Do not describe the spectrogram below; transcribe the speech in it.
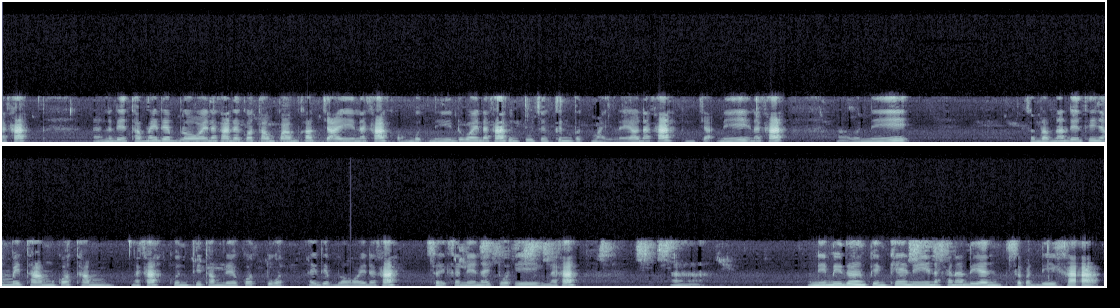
นะคะ นักเรียนทำให้เรียบร้อยนะคะ แล้วก็ทำความเข้าใจนะคะของบทนี้ด้วยนะคะ คุณครูจะขึ้นบทใหม่แล้วนะคะ ถึงจากนี้นะคะ วันนี้สำหรับนักเรียนที่ยังไม่ทำก็ทำนะคะ คนที่ทำแล้วก็ตรวจให้เรียบร้อยนะคะ ใส่คะแนนให้ตัวเองนะคะอ่าวันนี้มีเรื่องเพียงแค่นี้นะคะนักเรียน สวัสดีค่ะ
